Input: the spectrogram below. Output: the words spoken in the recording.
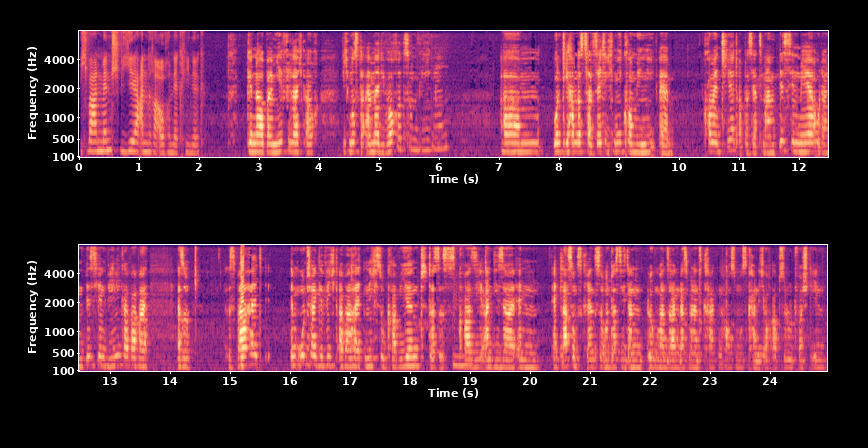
ich war ein Mensch wie jeder andere auch in der Klinik. Genau, bei mir vielleicht auch. Ich musste einmal die Woche zum Wiegen ähm, und die haben das tatsächlich nie äh, kommentiert, ob das jetzt mal ein bisschen mehr oder ein bisschen weniger war, weil, also es war halt im Untergewicht, aber halt nicht so gravierend, dass es mhm. quasi an dieser en Entlassungsgrenze und dass sie dann irgendwann sagen, dass man ins Krankenhaus muss, kann ich auch absolut verstehen,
